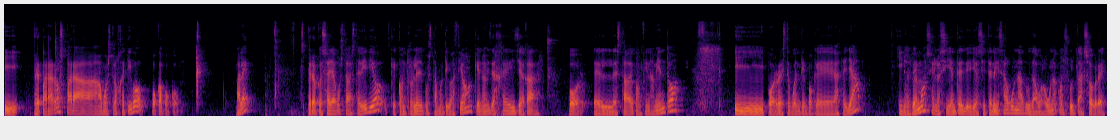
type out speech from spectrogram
y prepararos para vuestro objetivo poco a poco, ¿vale? Espero que os haya gustado este vídeo, que controléis vuestra motivación, que no os dejéis llegar por el estado de confinamiento y por este buen tiempo que hace ya y nos vemos en los siguientes vídeos. Si tenéis alguna duda o alguna consulta sobre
